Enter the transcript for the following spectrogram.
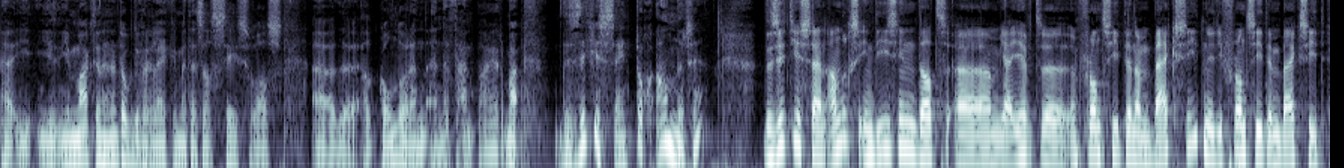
Uh, je, je, maakte net ook de vergelijking met SLC's zoals uh, de El Condor en, en de Vampire. Maar de zitjes zijn toch anders, hè? De zitjes zijn anders in die zin dat um, ja, je hebt uh, een frontseat en een backseat. Nu, die frontseat en backseat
